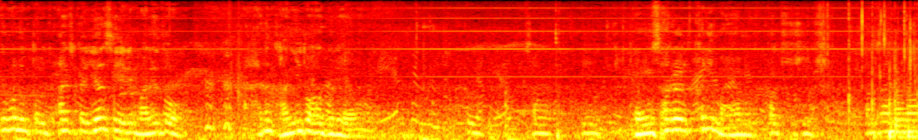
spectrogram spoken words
이분은 또 아직까지 연세 이름 말해도 많은 강의도 하고 그래요. 그 참, 이 봉사를 크게 많이 합니다. 박수 주십시오. 감사합니다.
